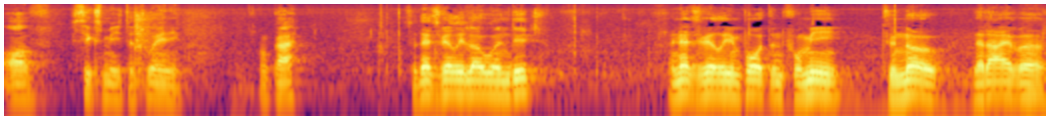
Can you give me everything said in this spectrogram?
of 6 meter 20 okay? So that's very low windage and that's really important for me to know that I have a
